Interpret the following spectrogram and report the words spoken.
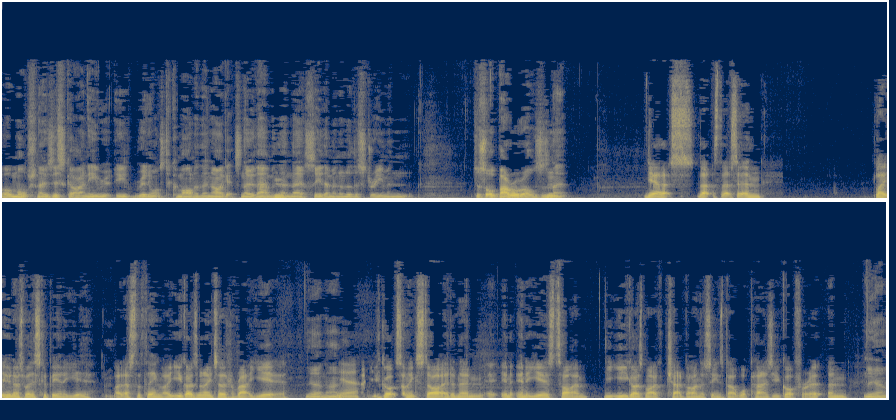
oh mulch knows this guy and he re- he really wants to come on and then i get to know them and Mm. then they'll see them in another stream and just sort of barrel rolls isn't it Yeah, that's that's that's it, and like who knows where this could be in a year? Like that's the thing. Like you guys have known each other for about a year. yeah no Yeah. You've got something started, and then in in a year's time, you, you guys might have chatted behind the scenes about what plans you've got for it, and yeah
